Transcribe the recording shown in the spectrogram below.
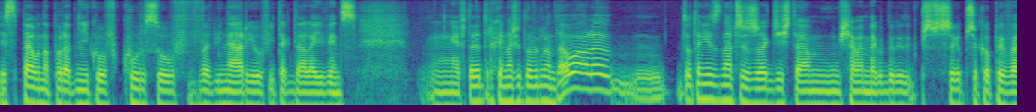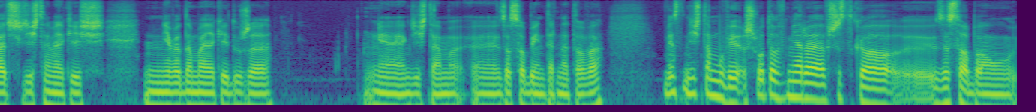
jest. pełno poradników, kursów, webinariów i tak dalej, więc wtedy trochę inaczej to wyglądało, ale mm, to, to nie znaczy, że gdzieś tam musiałem jakby przy, przekopywać gdzieś tam jakieś nie wiadomo jakie duże e, gdzieś tam e, zasoby internetowe. Więc gdzieś tam mówię, szło to w miarę wszystko e, ze sobą e,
